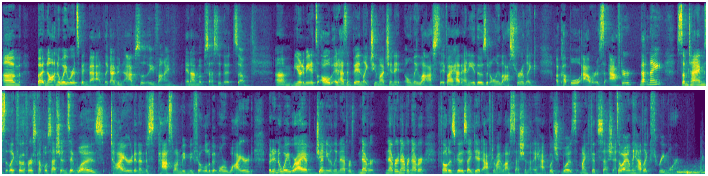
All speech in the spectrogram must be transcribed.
um, but not in a way where it's been bad. Like I've been absolutely fine, and I'm obsessed with it. So. Um, you know what I mean? It's all, it hasn't been like too much and it only lasts, if I have any of those, it only lasts for like a couple hours after that night. Sometimes, like for the first couple sessions, it was tired, and then this past one made me feel a little bit more wired, but in a way where I have genuinely never, never, never, never, never felt as good as I did after my last session that I had, which was my fifth session. So I only have like three more.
